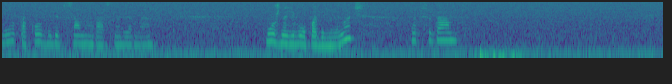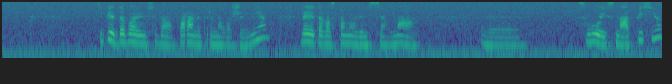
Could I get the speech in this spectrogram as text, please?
Вот такой будет в самый раз, наверное. Можно его подвинуть вот сюда. Теперь добавим сюда параметры наложения. Для этого становимся на э, слой с надписью.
